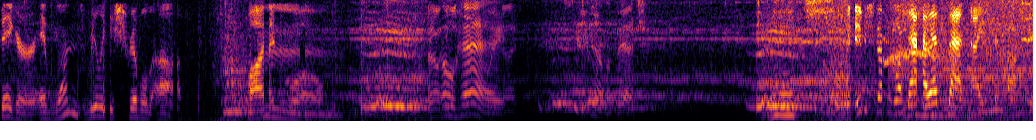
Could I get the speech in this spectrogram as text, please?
bigger and one's really shriveled up. One. Mm. Oh, hey. Speaking of a bitch. Bitch. Maybe left. Nah, that's not nice to talk to.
